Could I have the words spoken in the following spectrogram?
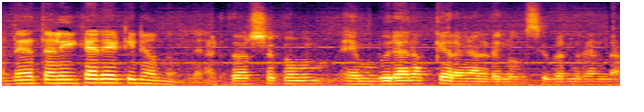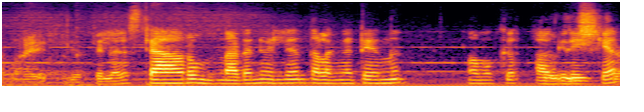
അദ്ദേഹം തെളിയിക്കാനായിട്ട് ഇനി ഒന്നുമില്ല. അടുത്ത വർഷം ഇപ്പം എമ്പുരാനൊക്കെ ഇറങ്ങാനുണ്ട് ലൂസിഫറിന്റെ രണ്ടാമായിട്ട് സ്റ്റാറും നടനും എല്ലാം തിളങ്ങട്ടെ എന്ന് നമുക്ക് ആഗ്രഹിക്കാം.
